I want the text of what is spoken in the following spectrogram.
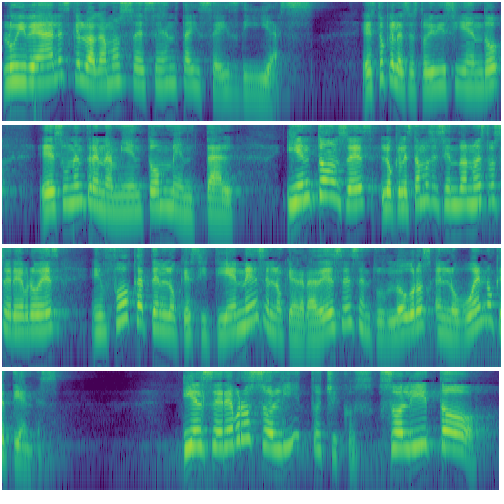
lo ideal es que lo hagamos 66 días. Esto que les estoy diciendo es un entrenamiento mental. Y entonces lo que le estamos diciendo a nuestro cerebro es, enfócate en lo que sí tienes, en lo que agradeces, en tus logros, en lo bueno que tienes. Y el cerebro solito, chicos, solito,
